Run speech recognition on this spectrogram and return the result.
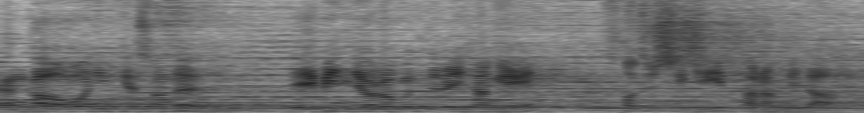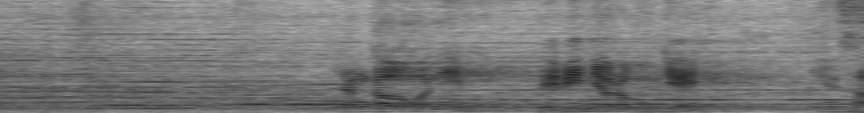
양가 어머님께서는 내빈 여러분들을 향해 서주시기 바랍니다. 양가 어머님, 내빈 여러분께 인사.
